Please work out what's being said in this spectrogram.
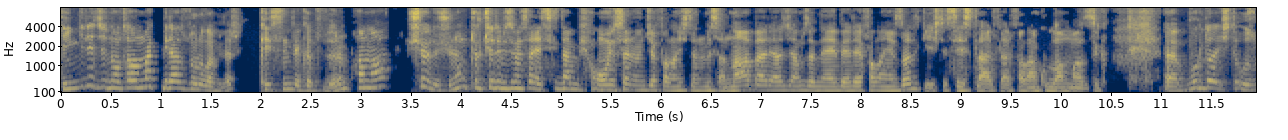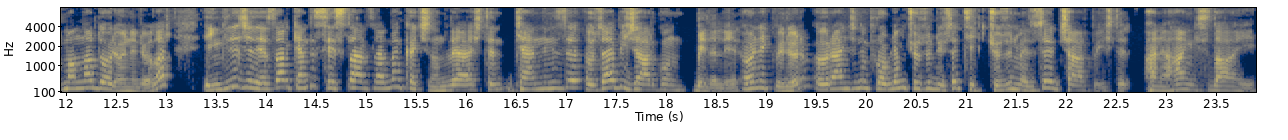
İngilizce not almak biraz zor olabilir. Kesinlikle katılıyorum ama şöyle düşünün. Türkçe'de biz mesela eskiden bir 10 sene önce falan işte mesela ne haber yazacağımızda NBR falan yazardık ya işte sesli harfler falan kullanmazdık. Ee, burada işte uzmanlar da öyle öneriyorlar. İngilizce'de yazarken de sesli harflerden kaçının veya işte kendinize özel bir jargon belirleyin. Örnek veriyorum. Öğrencinin problemi çözüldüyse tik, çözülmediyse çarpı işte hani hangisi daha iyi.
